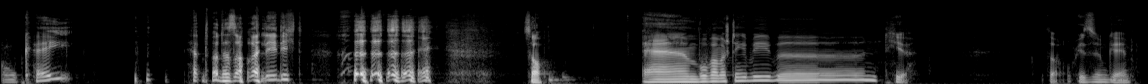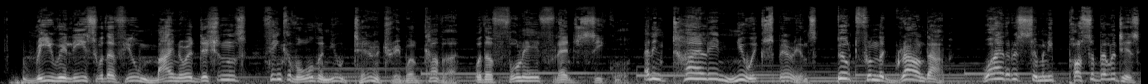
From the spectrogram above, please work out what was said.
Okay. Hätten wir das auch erledigt? so. Ähm, wo waren wir stehen geblieben? Hier. So, resume game. Re-release with a few minor additions? Think of all the new territory we'll cover with a fully fledged sequel. An entirely new experience, built from the ground up. Why there are so many possibilities.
